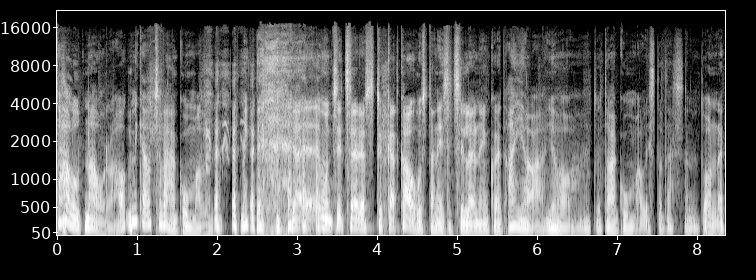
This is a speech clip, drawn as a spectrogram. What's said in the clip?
Sä haluat nauraa, mikä on se vähän kummallinen? ja, mutta sitten jos tykkäät kauhusta, niin sitten silleen niin kuin, että ai jaa, joo, jotain kummallista tässä nyt on. Et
